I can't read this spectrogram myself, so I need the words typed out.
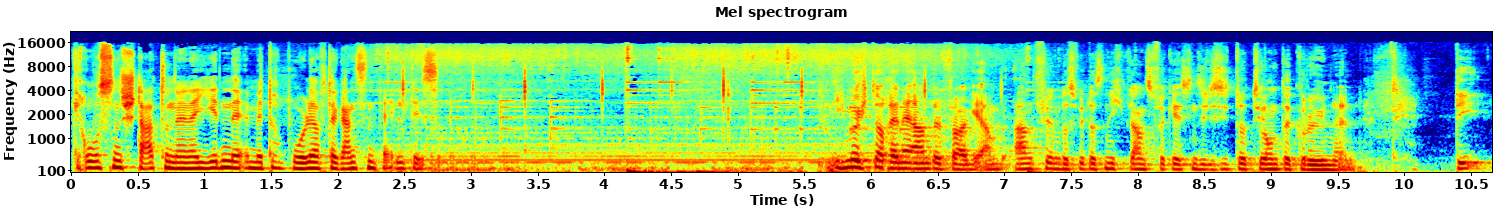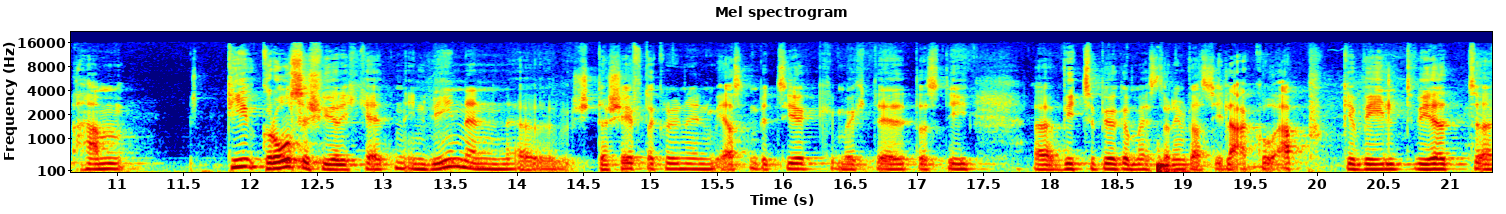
großen Stadt und einer jeden Metropole auf der ganzen Welt ist. Ich möchte noch eine andere Frage anführen, dass wir das nicht ganz vergessen, die Situation der Grünen. Die haben die große Schwierigkeiten in Wien. Ein, äh, der Chef der Grünen im ersten Bezirk möchte, dass die äh, Vizebürgermeisterin Vasilako abgewählt wird. Äh,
